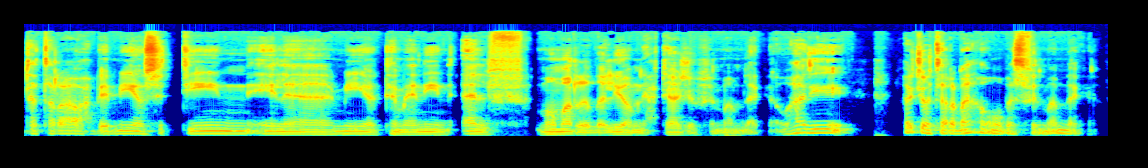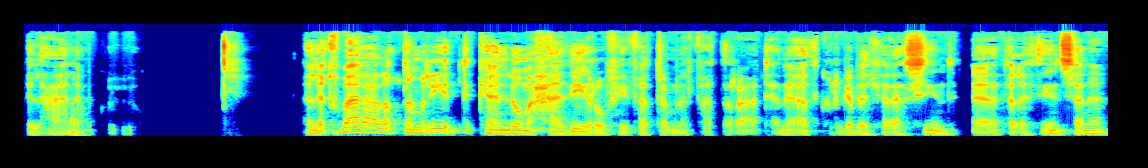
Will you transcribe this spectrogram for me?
تتراوح ب 160 إلى 180 ألف ممرض اليوم نحتاجه في المملكة. وهذه فجوة ترى ما هو بس في المملكة في العالم كله. الإقبال على التمريض كان له محاذيره في فترة من الفترات. أنا أذكر قبل 30 30 سنة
